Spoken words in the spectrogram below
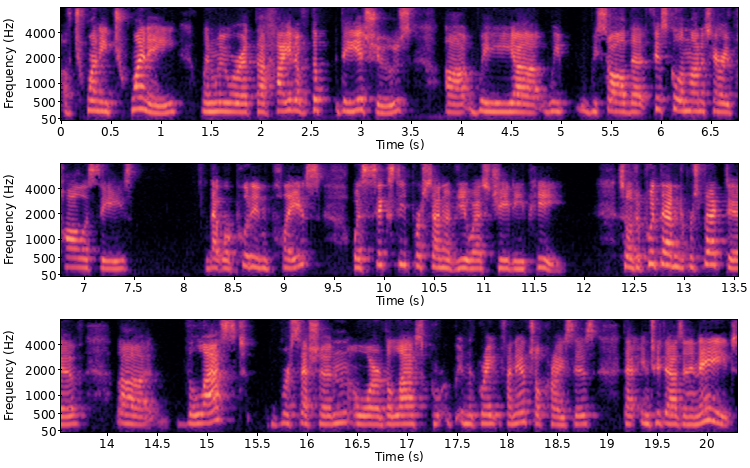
of 2020, when we were at the height of the, the issues, uh, we, uh, we, we saw that fiscal and monetary policies that were put in place was 60% of US GDP. So to put that into perspective, uh, the last recession or the last in the great financial crisis that in 2008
